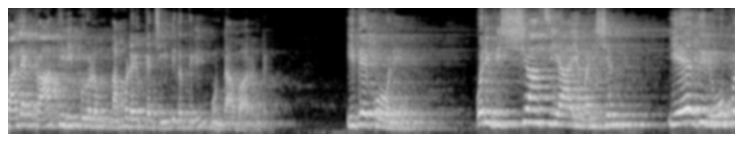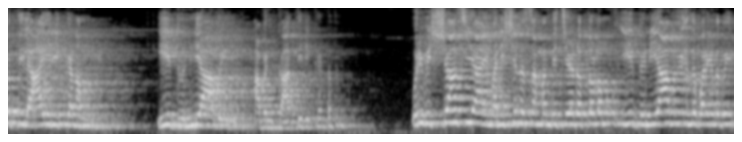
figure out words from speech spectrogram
പല കാത്തിരിപ്പുകളും നമ്മുടെയൊക്കെ ജീവിതത്തിൽ ഉണ്ടാവാറുണ്ട്. ഇതേപോലെ ഒരു വിശ്വാസിയായ മനുഷ്യൻ ഏത് രൂപത്തിലായിരിക്കണം ഈ ദുനിയാവിൽ അവൻ കാത്തിരിക്കേണ്ടത്? ഒരു വിശ്വാസിയായ മനുഷ്യനെ സംബന്ധിച്ചിടത്തോളം ഈ ദുനിയാവ് എന്ന് പറയുന്നത്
